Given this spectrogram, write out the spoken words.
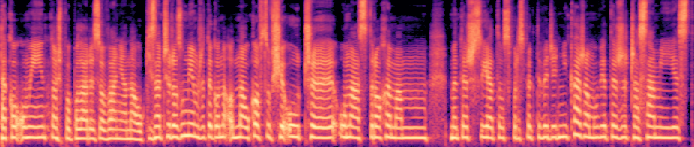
taką umiejętność popularyzowania nauki. Znaczy rozumiem, że tego od naukowców się uczy. U nas trochę mam, my też, ja to z perspektywy dziennikarza mówię też, że czasami jest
